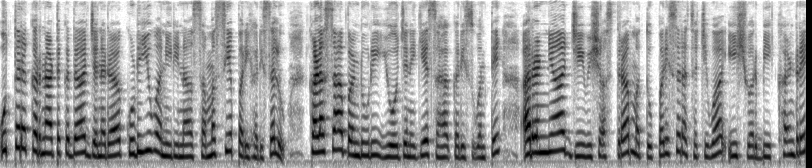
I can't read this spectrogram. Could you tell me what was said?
ಉತ್ತರ ಕರ್ನಾಟಕದ ಜನರ ಕುಡಿಯುವ ನೀರಿನ ಸಮಸ್ಯೆ ಪರಿಹರಿಸಲು ಕಳಸಾ ಬಂಡೂರಿ ಯೋಜನೆಗೆ ಸಹಕರಿಸುವಂತೆ ಅರಣ್ಯ, ಜೀವಿಶಾಸ್ತ್ರ ಮತ್ತು ಪರಿಸರ ಸಚಿವ ಈಶ್ವರ್ ಬಿ. ಖಂಡ್ರೆ,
